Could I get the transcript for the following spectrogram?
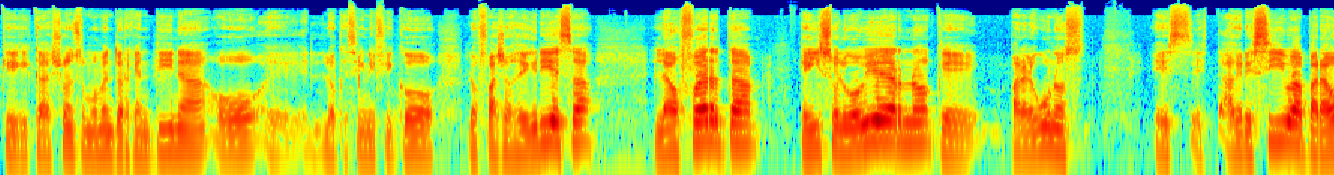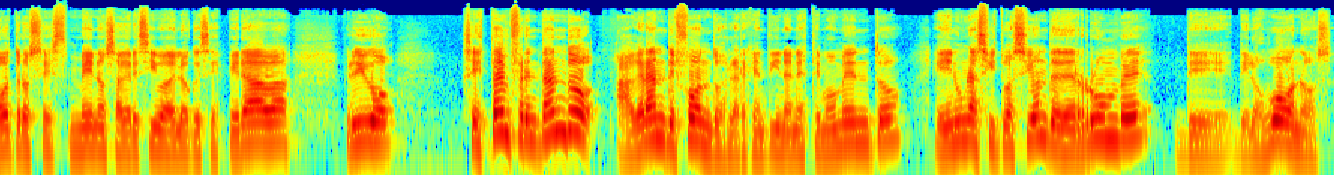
que cayó en su momento Argentina o eh, lo que significó los fallos de Griesa, la oferta que hizo el gobierno, que para algunos es, agresiva, para otros es menos agresiva de lo que se esperaba, pero digo, se está enfrentando a grandes fondos la Argentina en este momento, en una situación de derrumbe de, de los bonos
